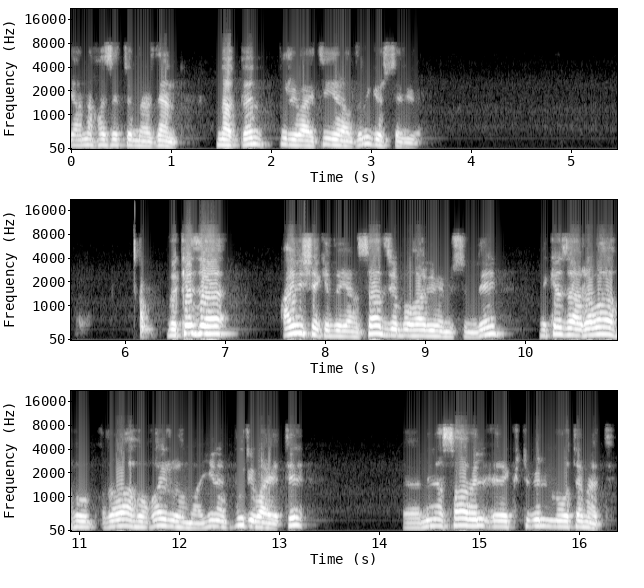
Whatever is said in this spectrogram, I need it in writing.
yani Hazreti Ömer'den naklen bu rivayetin yer aldığını gösteriyor. Ve keza aynı şekilde yani sadece Buhari ve Müslim değil ve keza ravahu, ravahu gayruhuma yine bu rivayeti e, min ashabil e, kütübül muhtemet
